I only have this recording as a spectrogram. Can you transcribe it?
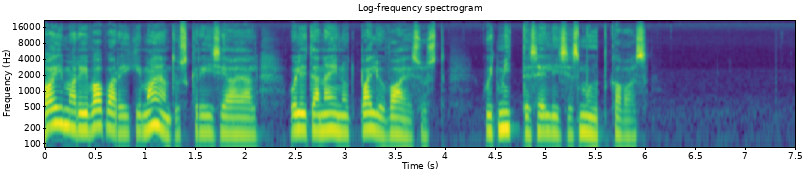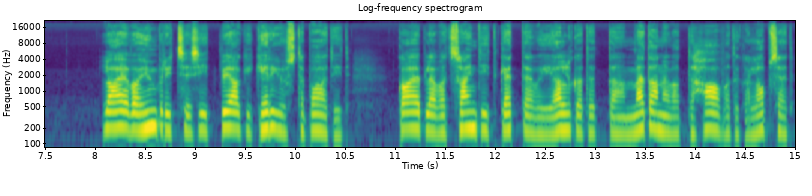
Weimari Vabariigi majanduskriisi ajal oli ta näinud palju vaesust, kuid mitte sellises mõõtkavas. laeva ümbritsesid peagi kerjuste paadid, kaeblevad sandid käte või jalgadeta, mädanevate haavadega lapsed,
